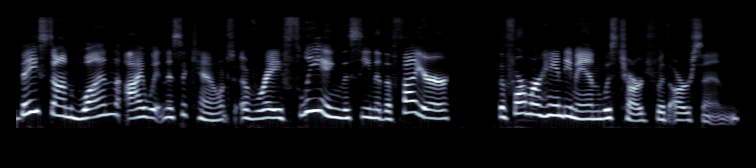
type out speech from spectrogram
Based on one eyewitness account of Ray fleeing the scene of the fire, the former handyman was charged with arson.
